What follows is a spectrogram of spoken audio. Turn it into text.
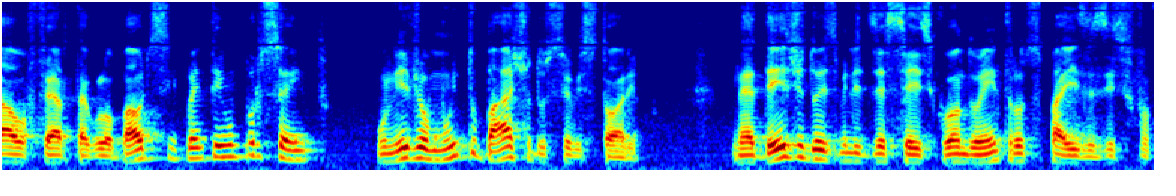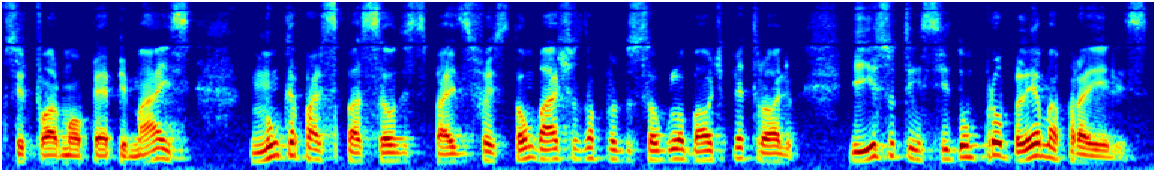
da oferta global de 51%, um nível muito baixo do seu histórico. Né? Desde 2016, quando entre outros países e se forma o OPEP+, nunca a participação desses países foi tão baixa na produção global de petróleo. E isso tem sido um problema para eles,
